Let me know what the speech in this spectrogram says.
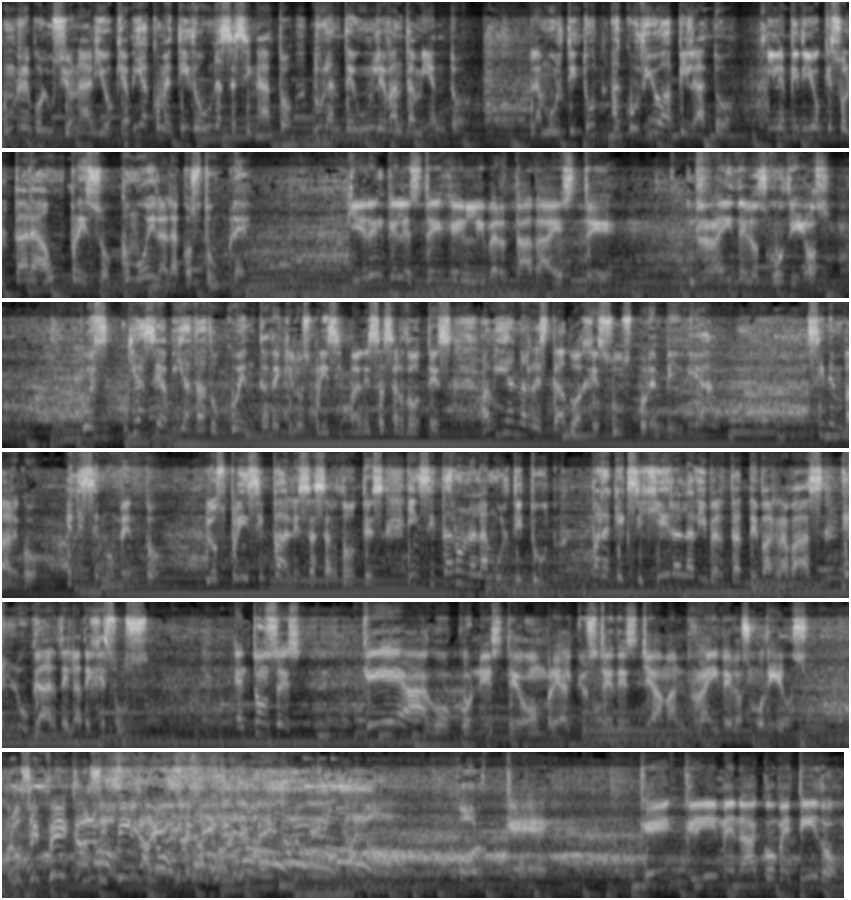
un revolucionario que había cometido un asesinato durante un levantamiento. La multitud acudió a Pilato y le pidió que soltara a un preso como era la costumbre. ¿Quieren que les deje en libertad a este rey de los judíos? pues ya se había dado cuenta de que los principales sacerdotes habían arrestado a Jesús por envidia. Sin embargo, en ese momento, los principales sacerdotes incitaron a la multitud para que exigiera la libertad de Barrabás en lugar de la de Jesús. Entonces, ¿qué hago con este hombre al que ustedes llaman rey de los judíos? ¡Crucifícalo! ¡Crucifícalo! ¿Por qué? ¿Qué crimen ha cometido?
